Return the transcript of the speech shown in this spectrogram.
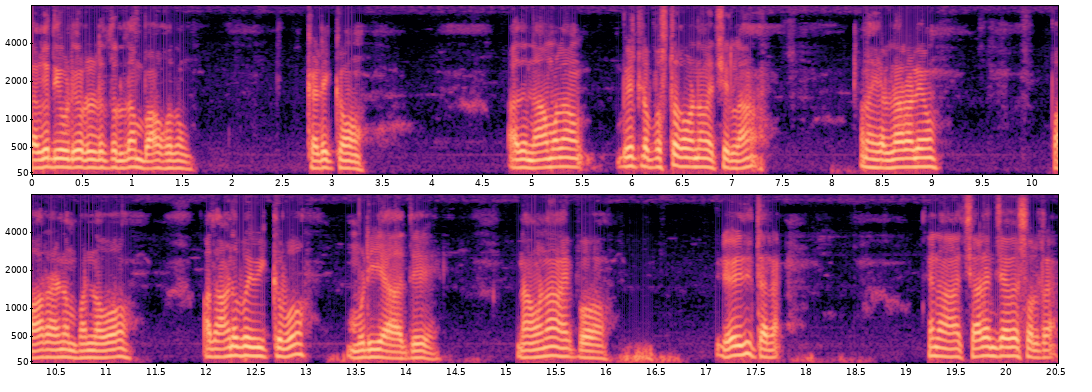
தகுதியுடையவரிடத்தில் தான் பாகவதம் கிடைக்கும். அது நாமளாம் வீட்டில் புஸ்தகம் பண்ண வச்சிடலாம். ஆனால் எல்லாராலையும் பாராயணம் பண்ணவோ அதை அனுபவிக்கவோ முடியாது. நான் வேணால் இப்போது எழுதி தரேன் ஏன்னா சேலஞ்சாகவே சொல்கிறேன்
